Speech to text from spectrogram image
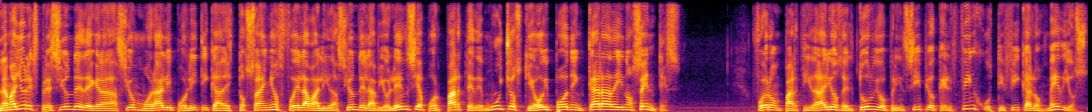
La mayor expresión de degradación moral y política de estos años fue la validación de la violencia por parte de muchos que hoy ponen cara de inocentes. Fueron partidarios del turbio principio que el fin justifica los medios.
